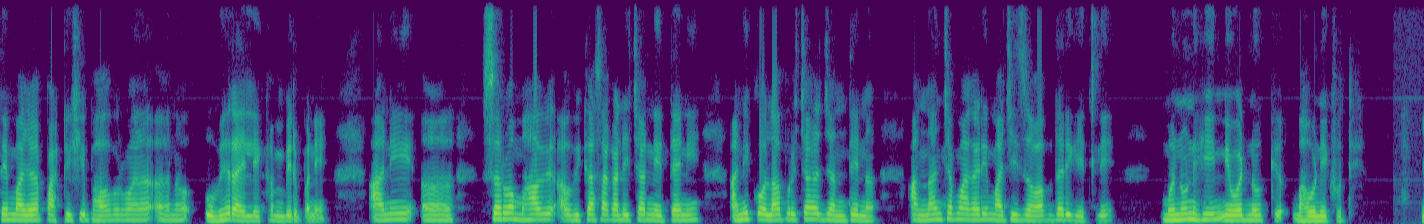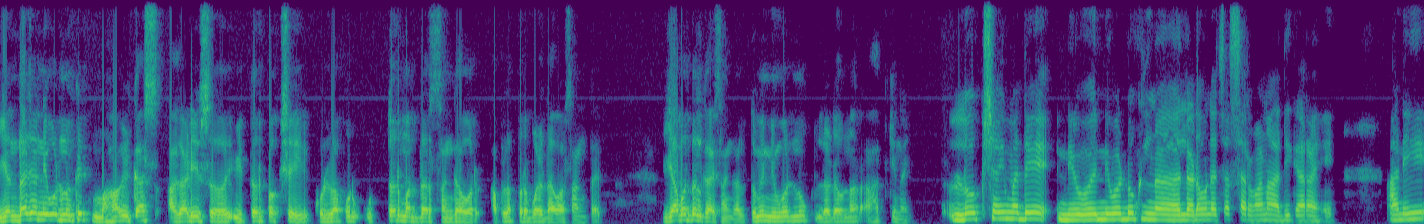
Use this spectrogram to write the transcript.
ते माझ्या पाठीशी भावप्रमाणानं उभे राहिले खंबीरपणे. आणि सर्व महाविकास आघाडीच्या नेत्यांनी आणि कोल्हापूरच्या जनतेनं अण्णांच्या माघारी माझी जबाबदारी घेतली म्हणून ही निवडणूक भावनिक होती. यंदाच्या निवडणुकीत महाविकास आघाडीसह इतर पक्षही कोल्हापूर उत्तर मतदारसंघावर आपला प्रबळ दावा सांगतायत. याबद्दल काय सांगाल? तुम्ही निवडणूक लढवणार आहात की नाही? लोकशाहीमध्ये निव निवडणूक लढवण्याचा सर्वांना अधिकार आहे. आणि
